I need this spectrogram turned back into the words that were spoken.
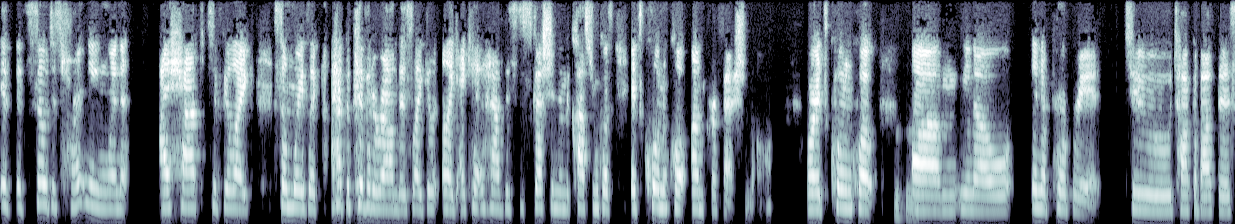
it, it's so disheartening when I have to feel like some ways like I have to pivot around this like like I can't have this discussion in the classroom because it's quote unquote unprofessional or it's quote unquote mm-hmm. um you know inappropriate to talk about this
